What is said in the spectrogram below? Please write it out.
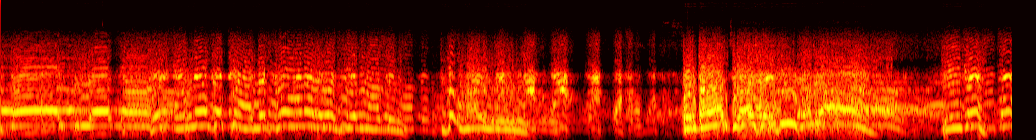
ਸਤਿ ਸ੍ਰੀ ਅਕਾਲ ਇਹਨਾਂ ਦਾ ਧਿਆਨ ਰੱਖੋ ਇਹਨਾਂ ਦੇ ਵਸਦੇ ਮਾਪੇ ਨੂੰ ਸਰਦਾਰ ਜਵਾਹਰ ਜੀ ਸਰਦਾਰ ਠੀਕ ਹੈ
